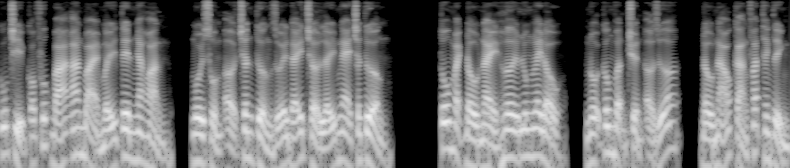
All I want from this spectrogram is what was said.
cũng chỉ có phúc bá an bài mấy tên nha hoàn, ngồi xổm ở chân tường dưới đáy chờ lấy nghe chân tường. Tô mạch đầu này hơi lung lay đầu, nội công vận chuyển ở giữa, đầu não càng phát thanh tỉnh.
